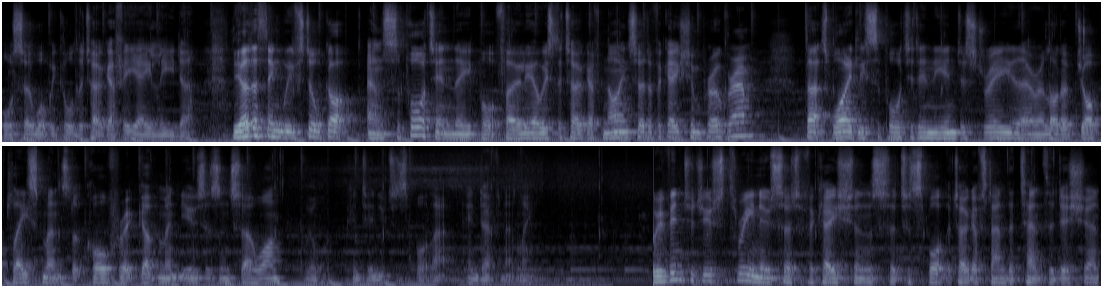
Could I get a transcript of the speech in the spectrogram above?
also what we call the TOGAF EA leader. The other thing we've still got and support in the portfolio is the TOGAF 9 certification program. That's widely supported in the industry. There are a lot of job placements that call for it, government users and so on. We'll continue to support that indefinitely. We've introduced three new certifications to support the TOGAF Standard 10th edition.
